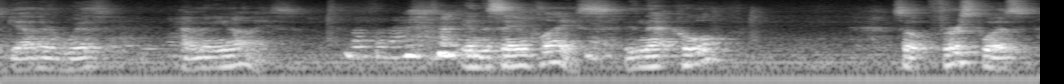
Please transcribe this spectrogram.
together with how many eyes? Both of them. in the same place. Isn't that cool? So first was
